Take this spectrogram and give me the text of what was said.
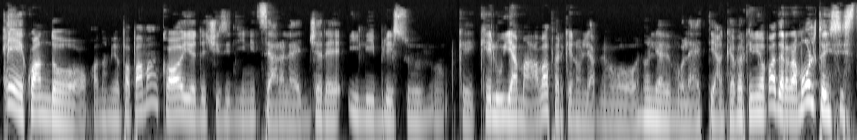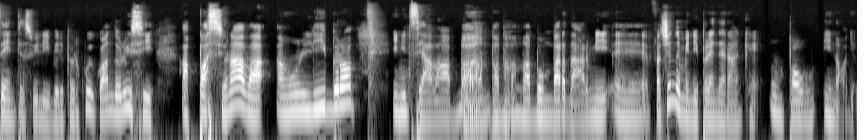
E quando, quando, mio papà mancò, io decisi di iniziare a leggere i libri su, che, che, lui amava perché non li, avevo, non li, avevo, letti, anche perché mio padre era molto insistente sui libri, per cui quando lui si appassionava a un libro iniziava a, bam, bam, bam, a bombardarmi, eh, facendomi prendere anche un po' in odio.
